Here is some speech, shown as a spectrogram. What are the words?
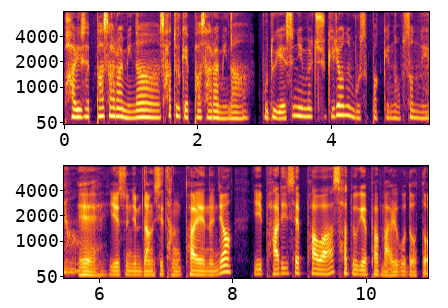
바리세파 사람이나 사두개파 사람이나 모두 예수님을 죽이려는 모습밖에는 없었네요. 예, 예수님 당시 당파에는요, 이 바리세파와 사두개파 말고도 또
